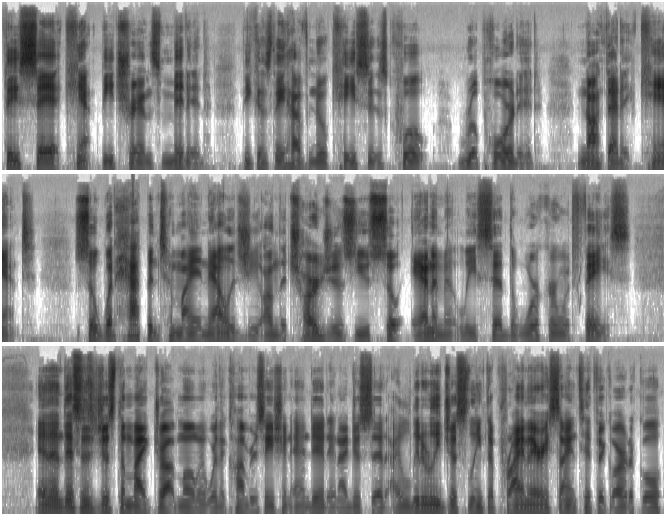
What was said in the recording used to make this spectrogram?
they say it can't be transmitted because they have no cases, quote, reported. Not that it can't. So, what happened to my analogy on the charges you so animately said the worker would face? And then this is just the mic drop moment where the conversation ended. And I just said, I literally just linked a primary scientific article,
